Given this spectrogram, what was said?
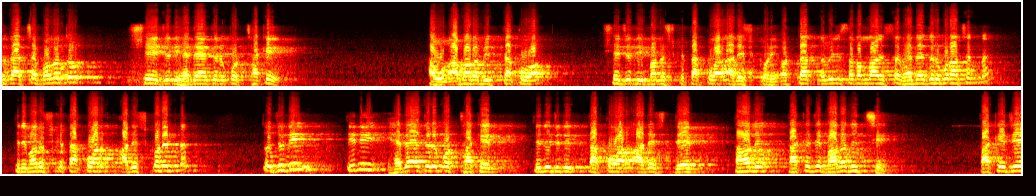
হুদা? আচ্ছা বলো তো, সে যদি হেদায়েতের উপর থাকে, আও আমারা সে যদি মানুষকে তাকওয়ার আদেশ করে, অর্থাৎ নবীজি ওয়াসাল্লাম হেদায়েতের উপর আছেন না? তিনি মানুষকে তাকওয়ার আদেশ করেন না। তো যদি তিনি হেদায়েতের উপর থাকেন, তিনি যদি তাকওয়ার আদেশ দেন, তাহলে তাকে যে বাধা দিচ্ছে, তাকে যে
